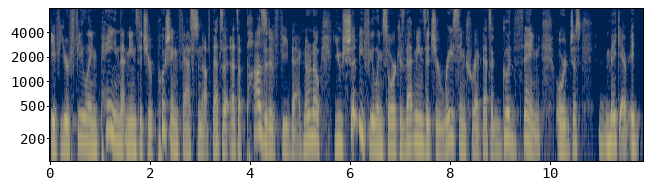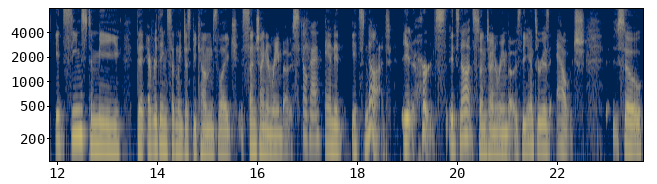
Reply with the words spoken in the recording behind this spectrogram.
if you're feeling pain, that means that you're pushing fast enough. That's a that's a positive feedback. No, no, no. You should be feeling sore because that means that you're racing correct. That's a good thing. Or just make ev- it. It seems to me that everything suddenly just becomes like sunshine and rainbows. Okay. And it it's not. It hurts. It's not sunshine and rainbows. The answer is ouch. So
